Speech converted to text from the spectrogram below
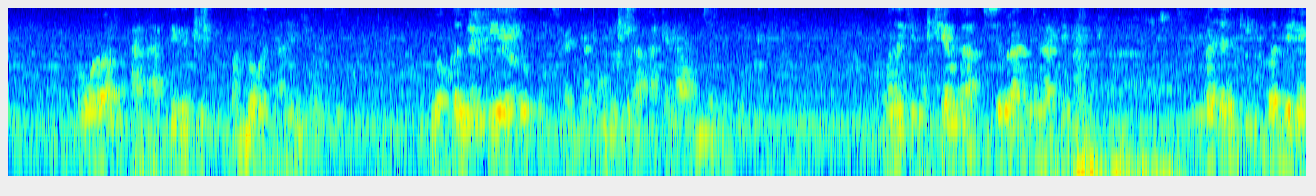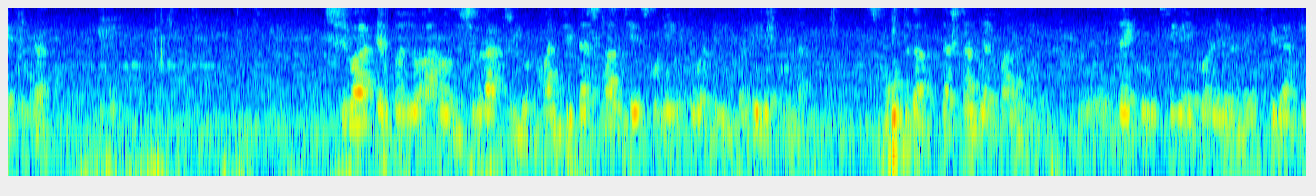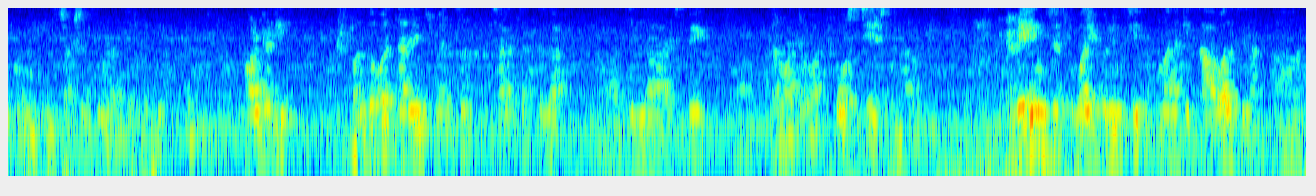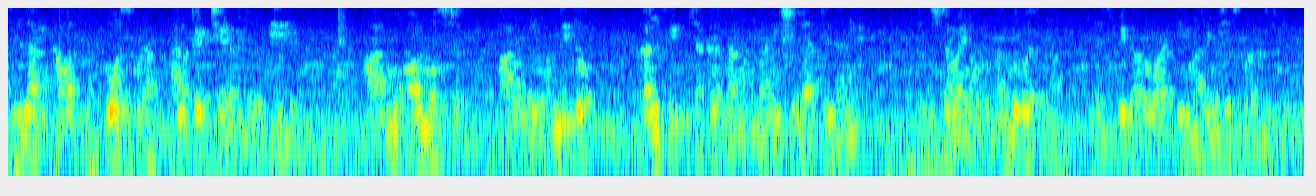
ఓవరాల్ ఐఎమ్ హ్యాపీ విత్ బందోబస్త్ అరేంజ్మెంట్స్ లోకల్ సిఐలు ఇన్స్పెక్టర్ అందరూ కూడా అటెండ్ అవ్వడం జరిగింది. మనకి ముఖ్యంగా శివరాత్రి నాటి ప్రజలకి ఇబ్బంది లేకుండా శివ టెంపుల్లో ఆ రోజు శివరాత్రిలో మంచి దర్శనాలు చేసుకుని ఎటువంటి ఇబ్బంది లేకుండా స్మూత్గా దర్శనాలు జరపాలని ఎస్ఐకు సిఐకు అదేవిధంగా ఎస్పీ గారికి కొన్ని ఇన్స్ట్రక్షన్స్ ఇవ్వడం జరిగింది. ఆల్రెడీ బందోబస్త్ అరేంజ్మెంట్స్ చాలా చక్కగా జిల్లా ఎస్పీ తర్వాత వారు ఫోర్స్ చేసుకున్నారు. రేంజ్ వైపు నుంచి మనకి కావాల్సిన జిల్లాకి కావాల్సిన ఫోర్స్ కూడా అలొకేట్ చేయడం జరుగుతుంది. ఆల్మో ఆల్మోస్ట్ ఆరు వందల మందితో కలిసి చక్రస్థానం కానీ శివరాత్రి కానీ ప్రతిష్టమైన ఒక బందోబస్తు ఎస్పీ గారు వాటి టీం అరేంజ్ చేసుకోవడం జరిగింది.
